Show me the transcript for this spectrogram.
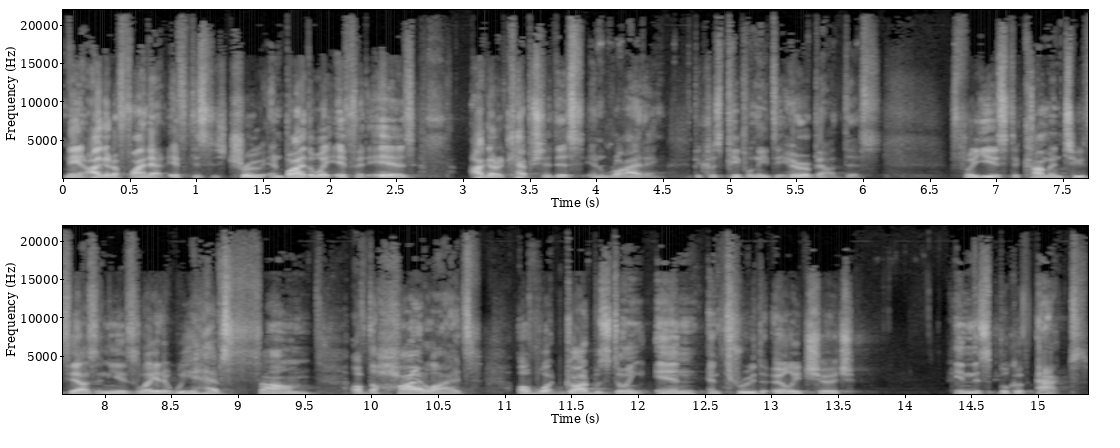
man, I got to find out if this is true. And by the way, if it is, I got to capture this in writing because people need to hear about this for years to come and 2,000 years later. We have some of the highlights of what God was doing in and through the early church in this book of Acts.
